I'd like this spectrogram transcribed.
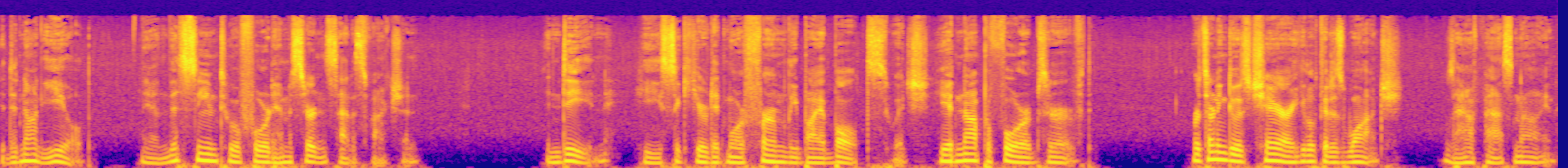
It did not yield, and this seemed to afford him a certain satisfaction. Indeed, he secured it more firmly by a bolt, which he had not before observed. Returning to his chair, he looked at his watch. It was half past nine.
